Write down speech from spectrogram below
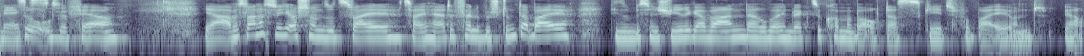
Next. so ungefähr. Ja, aber es waren natürlich auch schon so zwei, zwei Härtefälle bestimmt dabei, die so ein bisschen schwieriger waren, darüber hinwegzukommen, aber auch das geht vorbei und ja,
